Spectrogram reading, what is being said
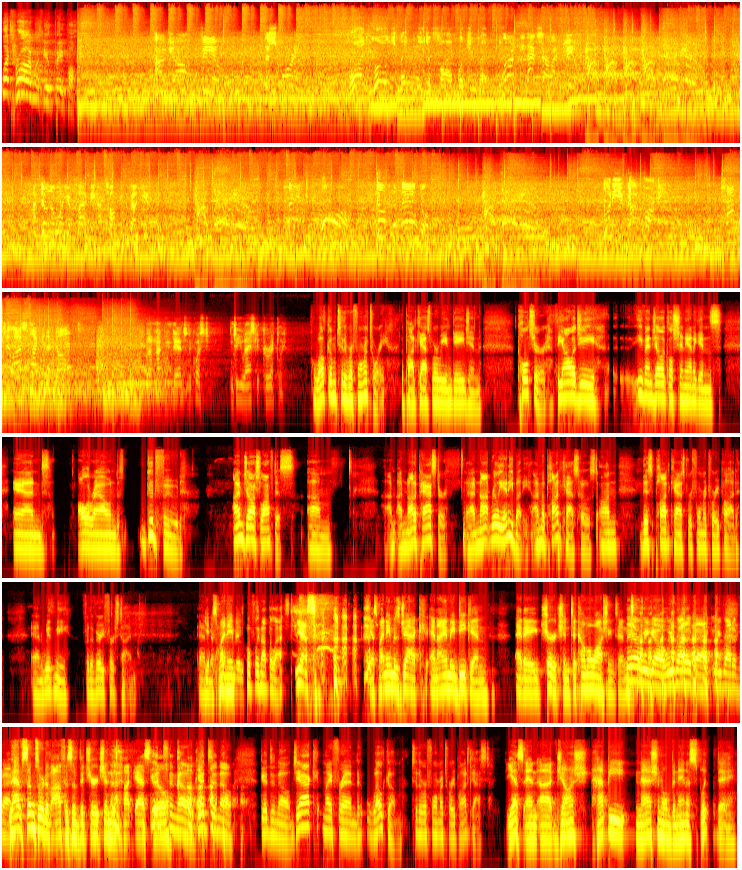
What's wrong with you people? How do y'all feel this morning? Why do you always make me define what you meant? What? That's how I feel. I don't know why you're clapping. I'm talking about you. Make war! Go to the manual! What do you got for me? Talk like an adult. But I'm not going to answer the question until you ask it correctly. Welcome to the Reformatory, the podcast where we engage in culture, theology, evangelical shenanigans, and all around good food. I'm Josh Loftus. Um, I'm, I'm not a pastor. I'm not really anybody. I'm a podcast host on this podcast, Reformatory Pod. And with me for the very first time. And Yes, my name is- hopefully not the last. Yes. yes, my name is Jack, and I am a deacon at a church in Tacoma, Washington. There we go. We brought it back. We brought it back. You have some sort of office of the church in this podcast Good still. to know. Good to know. Good to know. Jack, my friend, welcome to the Reformatory Podcast. Yes, and uh, Josh, happy National Banana Split Day.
